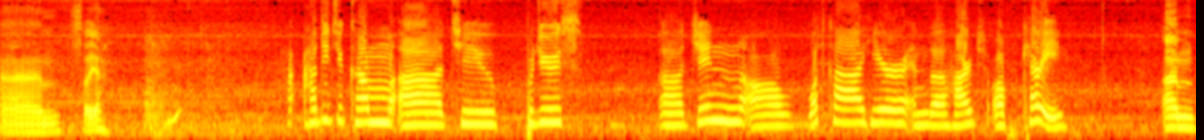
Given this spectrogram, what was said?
Um, so yeah. How did you come uh, to produce uh, gin or vodka here in the heart of Kerry? Um,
